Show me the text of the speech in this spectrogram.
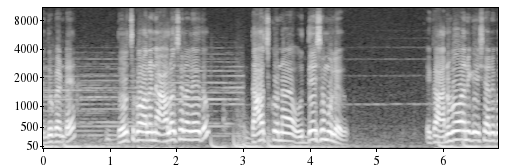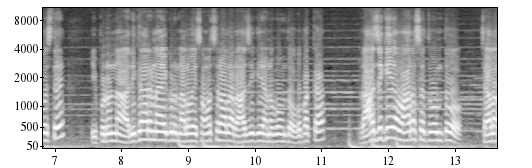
ఎందుకంటే దోచుకోవాలనే ఆలోచన లేదు దాచుకున్న ఉద్దేశము లేదు. ఇక అనుభవానికి విషయానికి వస్తే ఇప్పుడున్న అధికార నాయకుడు నలభై సంవత్సరాల రాజకీయ అనుభవంతో ఒక పక్క రాజకీయ వారసత్వంతో చాలా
